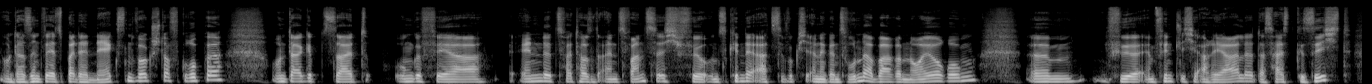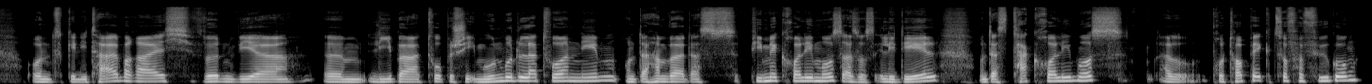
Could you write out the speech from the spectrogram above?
Und da sind wir jetzt bei der nächsten Wirkstoffgruppe. Und da gibt es seit ungefähr Ende 2021 für uns Kinderärzte wirklich eine ganz wunderbare Neuerung ähm, für empfindliche Areale, das heißt Gesicht und Genitalbereich würden wir ähm, lieber topische Immunmodulatoren nehmen. Und da haben wir das Pimecrolimus, also das Elidel und das Tacrolimus, also Protopic zur Verfügung.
